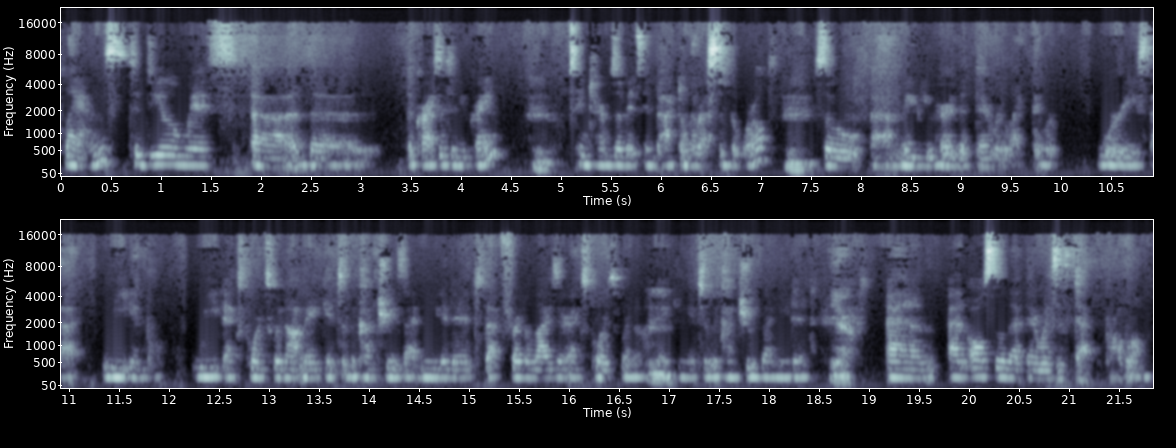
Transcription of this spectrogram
plans to deal with uh, the, the crisis in Ukraine Hmm. in terms of its impact on the rest of the world. Hmm. So um, maybe you heard that there were like there were worries that wheat imp- wheat exports would not make it to the countries that needed it, that fertilizer exports were not Hmm. making it to the countries that needed, Yeah. and and also that there was this debt problem.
